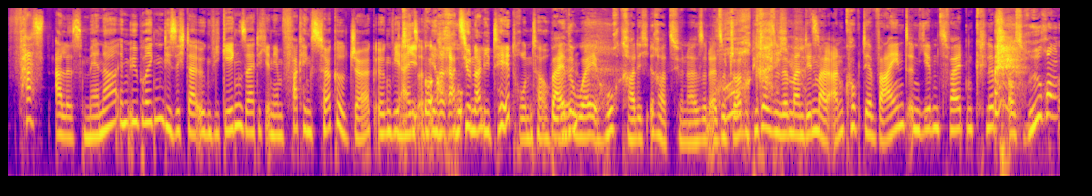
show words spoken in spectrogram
Fast alles Männer im Übrigen, die sich da irgendwie gegenseitig in dem fucking Circle Jerk irgendwie Die- eins auf ihre oh, Rationalität runterholen. By the way, hochgradig irrational sind. Also Jordan Peterson, wenn man den mal anguckt, der weint in jedem zweiten Clip aus Rührung,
